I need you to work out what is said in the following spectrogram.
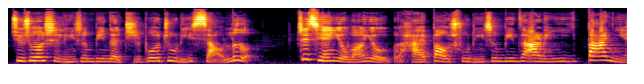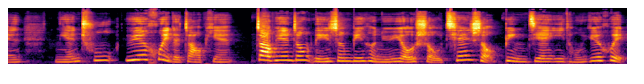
据说是林生斌的直播助理小乐。之前有网友还爆出林生斌在二零一八年年初约会的照片，照片中林生斌和女友手牵手并肩一同约会。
